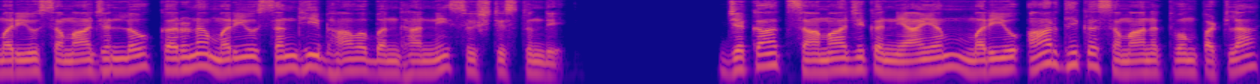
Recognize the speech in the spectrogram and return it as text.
మరియు సమాజంలో కరుణ మరియు సంఘీభావ బంధాన్ని సృష్టిస్తుంది. జకాత్ సామాజిక న్యాయం మరియు ఆర్థిక సమానత్వం పట్ల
